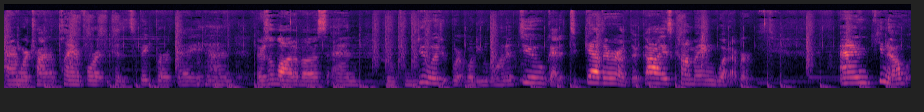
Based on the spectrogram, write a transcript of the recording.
And we're trying to plan for it because it's a big birthday and there's a lot of us. And who can do it? What, what do you want to do? Get it together? Are the guys coming? Whatever. And, you know,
